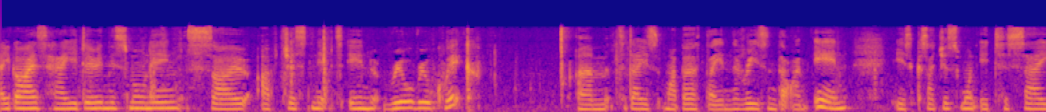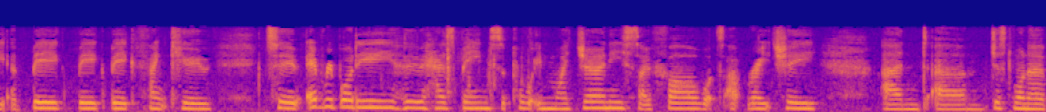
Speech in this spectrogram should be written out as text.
Hey guys, how you doing this morning? So I've just nipped in real, real quick. Um, today's my birthday, and the reason that I'm in is because I just wanted to say a big, big, big thank you to everybody who has been supporting my journey so far. What's up, Rachie? And um, just want to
